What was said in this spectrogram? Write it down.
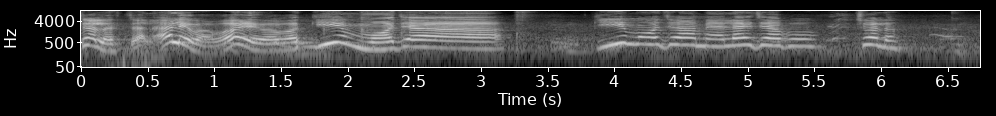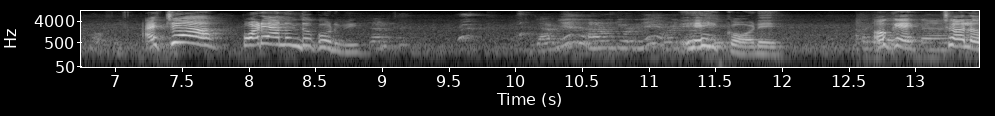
চলো চলো আরে বাবা আরে বাবা কি মজা কি মজা মেলায় যাব। চলো। আচ্ছা পরে আনন্দ করবি। এই করে। ওকে, চলো।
